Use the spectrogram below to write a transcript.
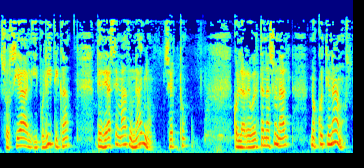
social y política, desde hace más de un año, ¿cierto? Con la revuelta nacional nos cuestionamos,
